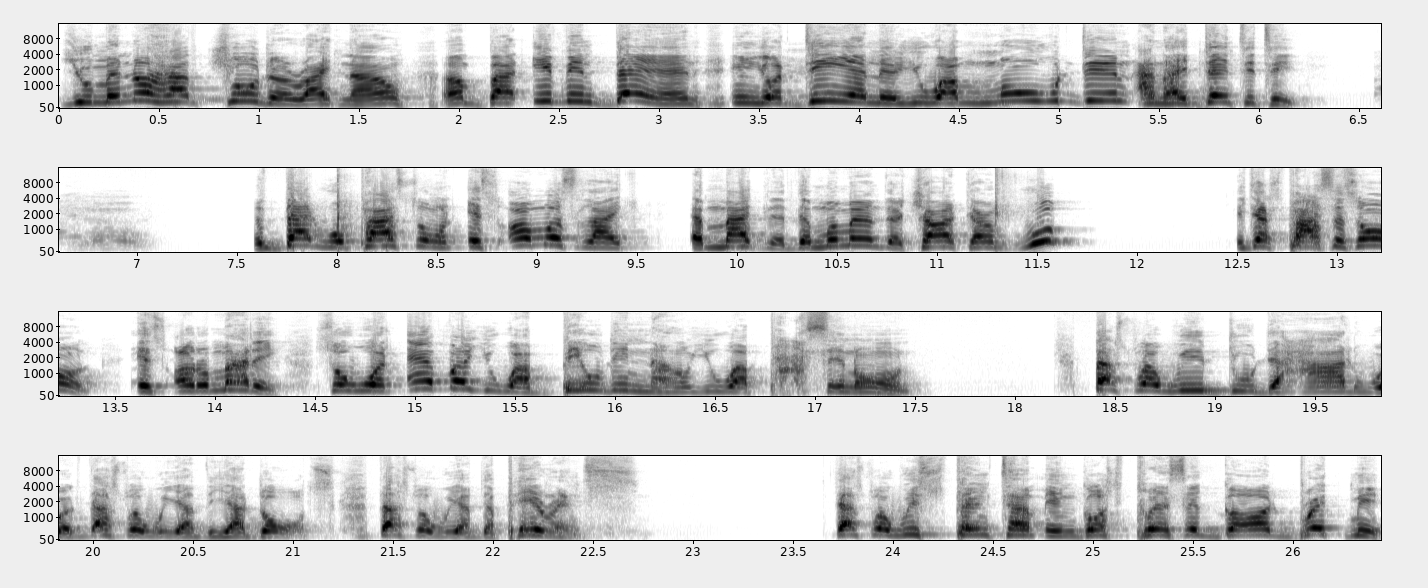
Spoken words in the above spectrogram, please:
you may not have children right now, um, but even then, in your DNA, you are molding an identity that will pass on. It's almost like a magnet. The moment the child comes, whoop, it just passes on. It's automatic. So whatever you are building now, you are passing on. That's why we do the hard work. That's why we are the adults. That's why we are the parents. That's why we spend time in God's presence. God, break me.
